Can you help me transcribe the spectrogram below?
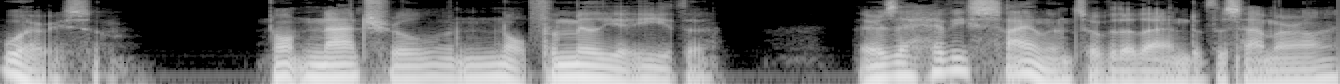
worrisome. Not natural and not familiar either. There is a heavy silence over the land of the samurai,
